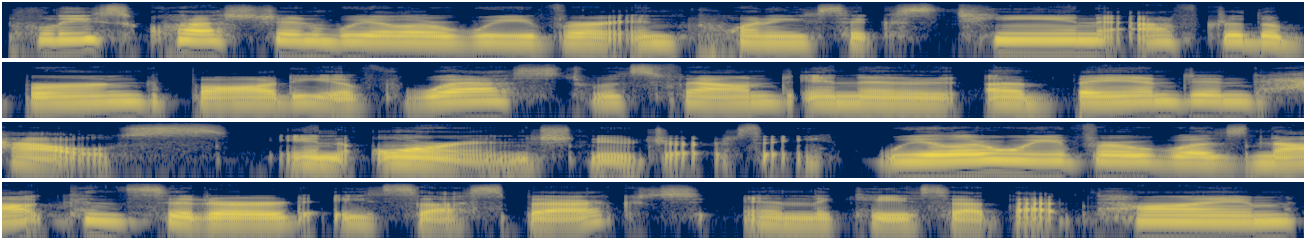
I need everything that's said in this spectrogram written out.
Police questioned Wheeler Weaver in 2016 after the burned body of West was found in an abandoned house in Orange, New Jersey. Wheeler Weaver was not considered a suspect in the case at that time,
